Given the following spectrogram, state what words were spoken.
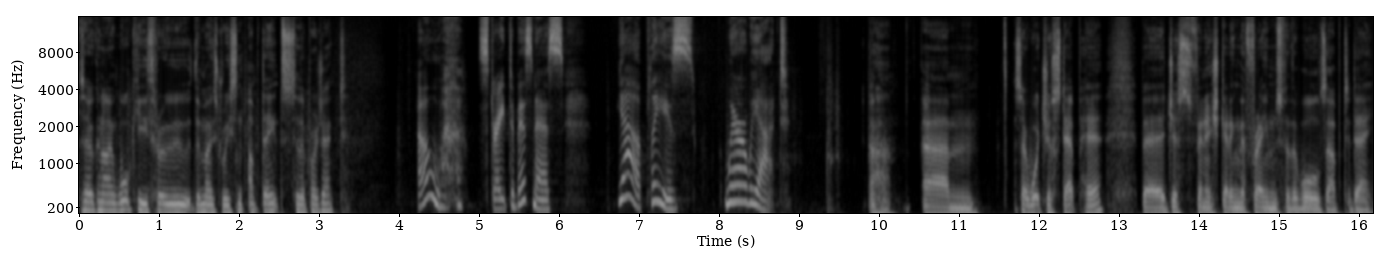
So, can I walk you through the most recent updates to the project? Oh, straight to business. Yeah, please. Where are we at? Uh huh. Um, so, what's your step here? They're just finished getting the frames for the walls up today.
